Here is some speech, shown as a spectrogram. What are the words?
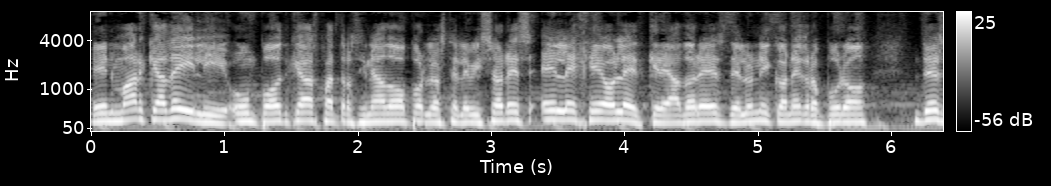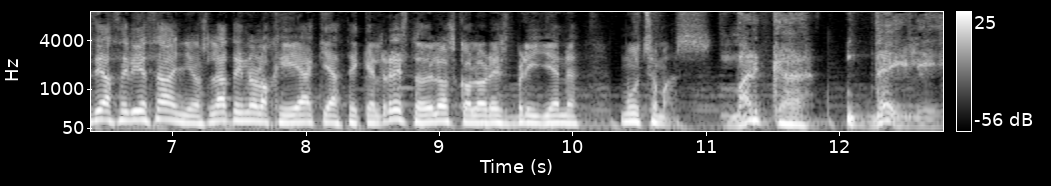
en Marca Daily, un podcast patrocinado por los televisores LG OLED, creadores del único negro puro desde hace 10 años, la tecnología que hace que el resto de los colores brillen mucho más. Marca Daily.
